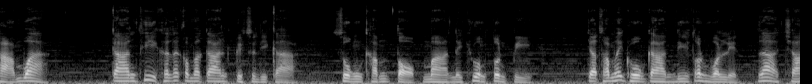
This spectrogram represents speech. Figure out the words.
ถามว่า การที่คณะกรรมการกฤษฎีกาส่งคำตอบมาในช่วงต้นปี จะทำให้โครงการดิจิตอลวอลเล็ตล่าช้า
